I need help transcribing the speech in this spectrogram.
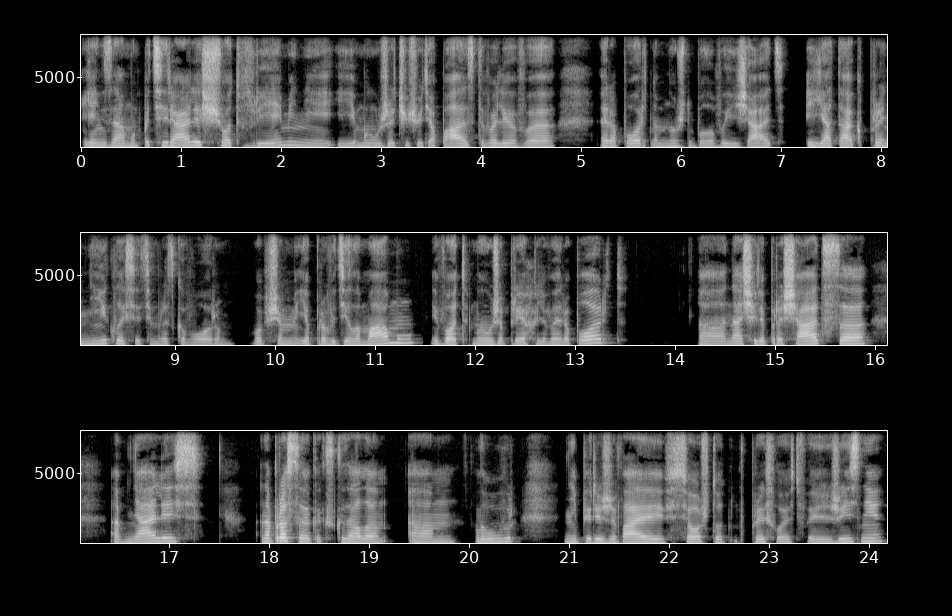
Я не знаю, мы потеряли счет времени, и мы уже чуть-чуть опаздывали в аэропорт, нам нужно было выезжать. И я так прониклась этим разговором. В общем, я проводила маму, и вот мы уже приехали в аэропорт, а, начали прощаться, обнялись. Она просто, как сказала, ам, Лаур, не переживай все, что происходит в твоей жизни,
